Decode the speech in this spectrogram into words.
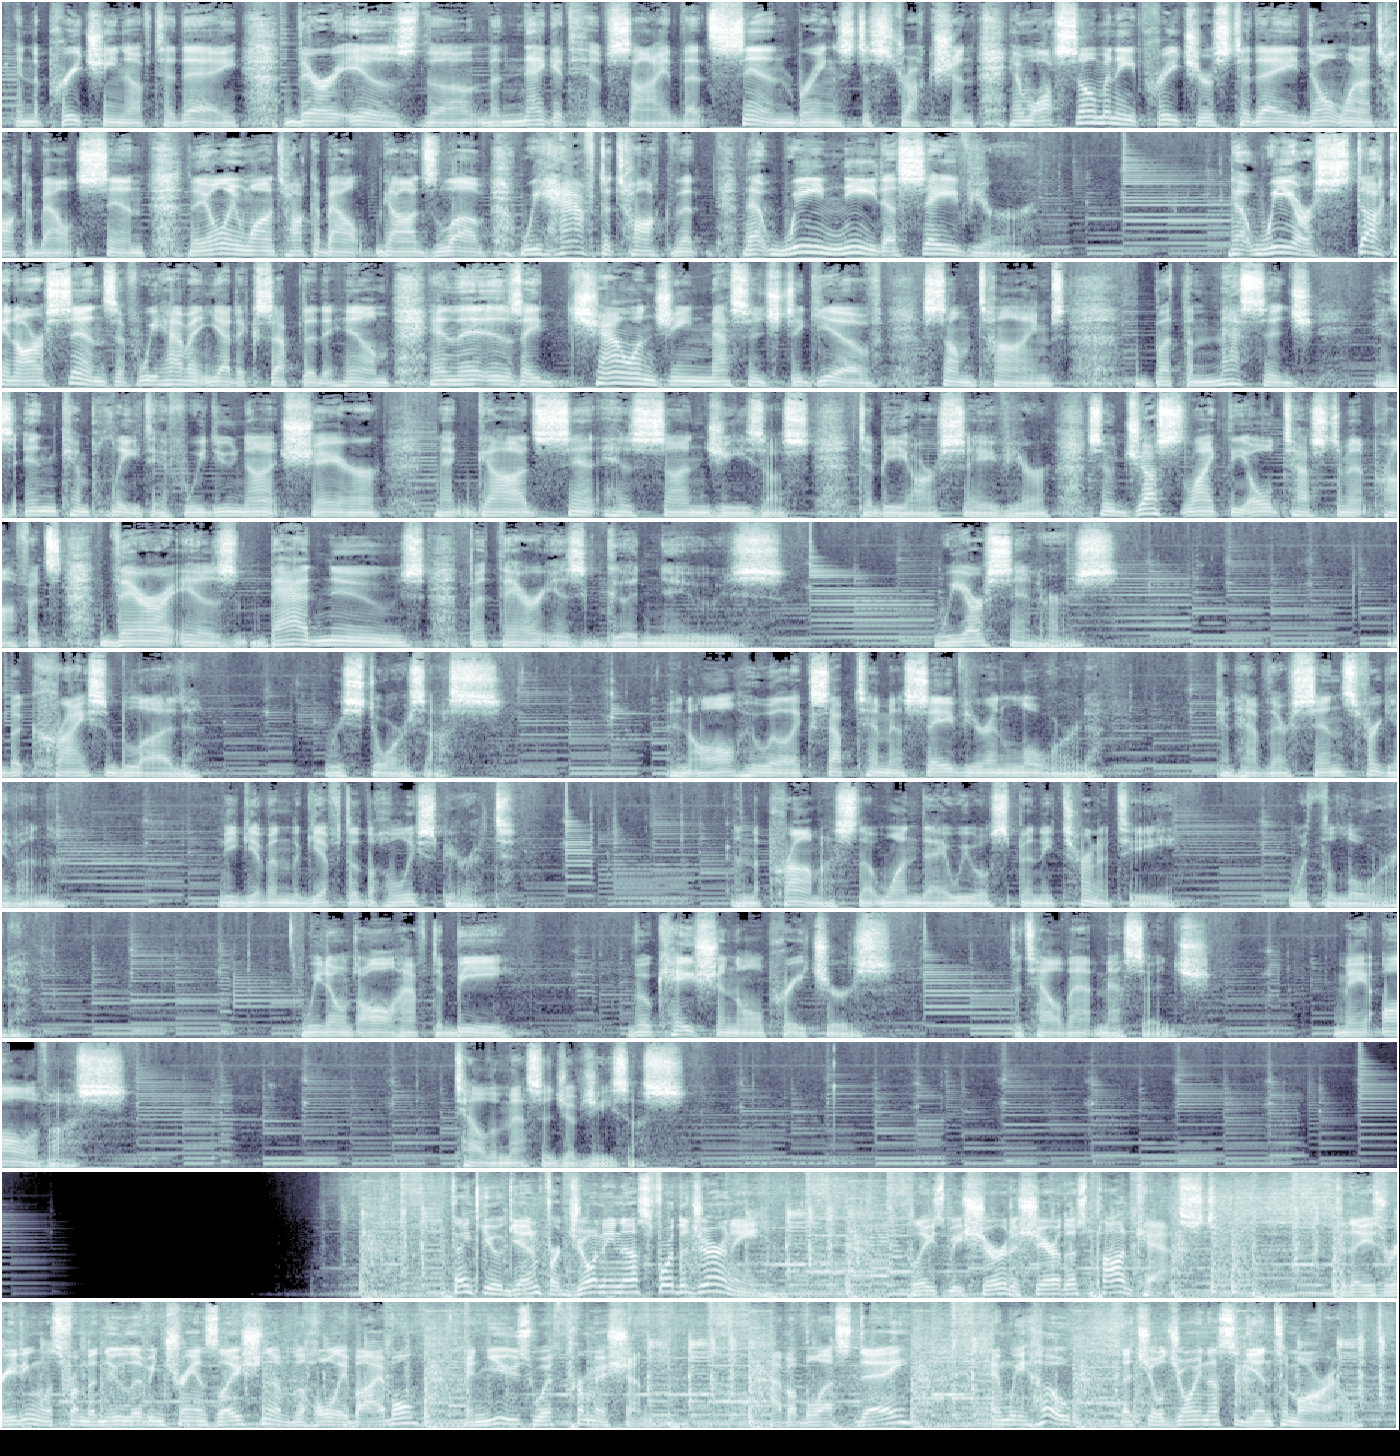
In the preaching of today, there is the, the negative side that sin brings destruction. And while so many preachers today don't want to talk about sin, they only want to talk about God's love, we have to talk that, that we need a Savior that we are stuck in our sins if we haven't yet accepted Him. And it is a challenging message to give sometimes, but the message is incomplete if we do not share that God sent His Son Jesus to be our Savior. So, just like the Old Testament prophets, there is bad news, but there is good news. We are sinners, but Christ's blood restores us. And all who will accept Him as Savior and Lord can have their sins forgiven be given the gift of the Holy Spirit and the promise that one day we will spend eternity with the Lord. We don't all have to be vocational preachers to tell that message. May all of us tell the message of Jesus. Thank you again for joining us for the journey. Please be sure to share this podcast. Today's reading was from the New Living Translation of the Holy Bible and used with permission. Have a blessed day, and we hope that you'll join us again tomorrow.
